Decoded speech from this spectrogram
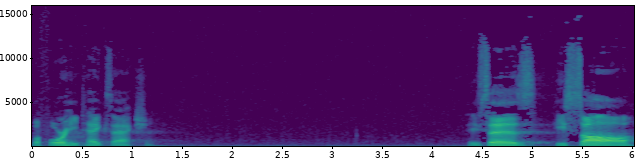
before he takes action? He says he saw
